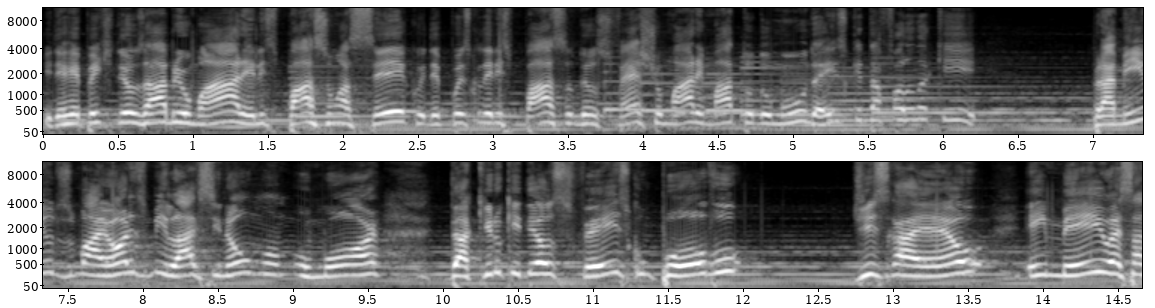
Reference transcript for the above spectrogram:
E de repente Deus abre o mar, eles passam a seco, e depois quando eles passam, Deus fecha o mar e mata todo mundo. É isso que ele está falando aqui. Para mim, um dos maiores milagres, se não o maior, daquilo que Deus fez com o povo de Israel em meio a essa,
